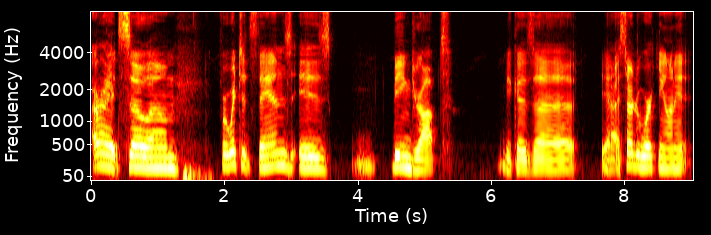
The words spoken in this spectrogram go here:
All right, so um, for which it stands is being dropped because uh, yeah, I started working on it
